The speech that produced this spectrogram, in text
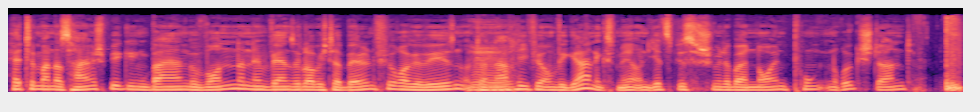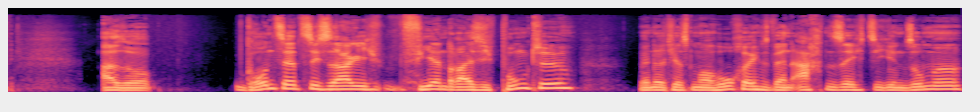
hätte man das Heimspiel gegen Bayern gewonnen, dann wären sie, glaube ich, Tabellenführer gewesen und danach lief ja irgendwie gar nichts mehr und jetzt bist du schon wieder bei neun Punkten Rückstand. Also grundsätzlich sage ich 34 Punkte. Wenn du das jetzt mal hochrechnet, wären 68 in Summe.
